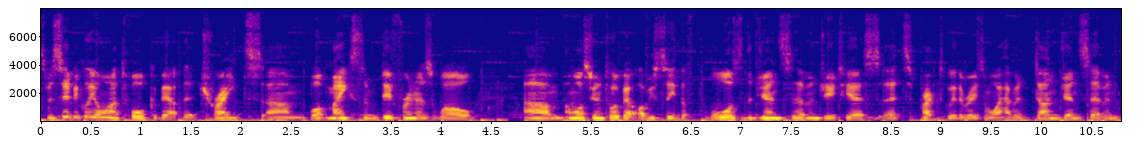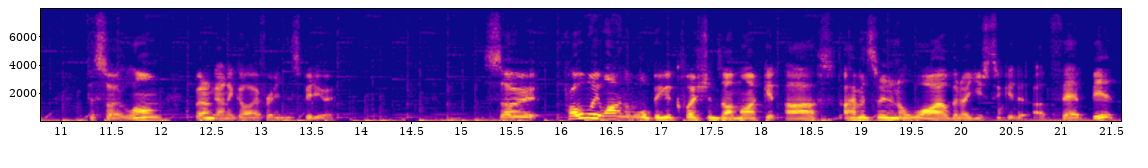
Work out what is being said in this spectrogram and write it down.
Specifically, I want to talk about their traits, um, what makes them different as well, um, I'm also going to talk about obviously the flaws of the Gen 7 GTS. It's practically the reason why I haven't done Gen 7 for so long, but I'm going to go over it in this video. So, probably one of the more bigger questions I might get asked, I haven't seen in a while, but I used to get it a fair bit,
